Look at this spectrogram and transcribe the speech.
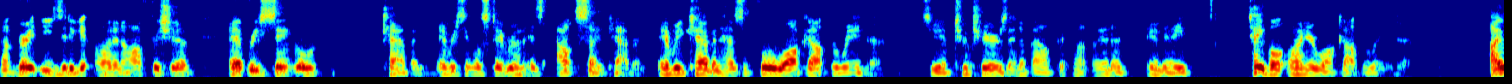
Uh, very easy to get on and off the ship. Every single cabin, every single stateroom is outside cabin. Every cabin has a full walkout veranda. So you have two chairs and a balcony uh, and a and a table on your walkout veranda. I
